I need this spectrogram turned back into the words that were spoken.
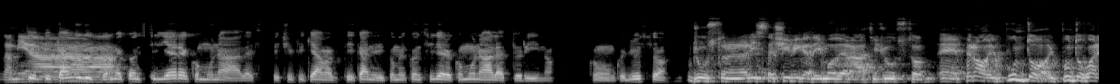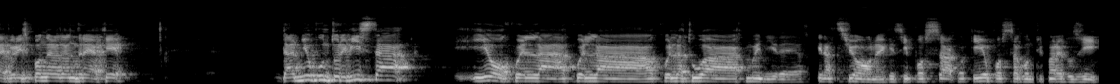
la mia... Sì, ti candidi come consigliere comunale, specifichiamo, ti candidi come consigliere comunale a Torino, comunque, giusto? Giusto, nella lista civica dei moderati, giusto. Eh, però il punto, il punto qual è, per rispondere ad Andrea, che dal mio punto di vista io ho quella, quella, quella tua, come dire, aspirazione che, si possa, che io possa continuare così.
